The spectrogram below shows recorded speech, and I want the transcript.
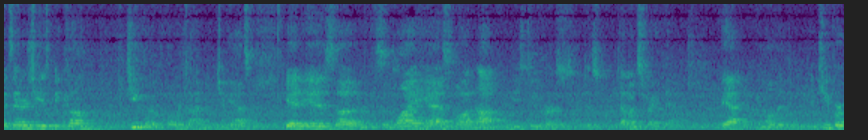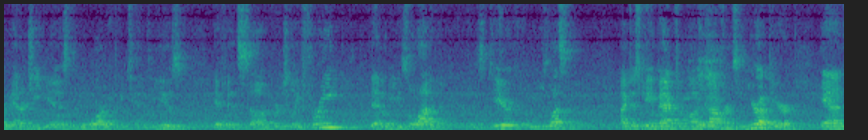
As energy has become cheaper over time, which it has, it is, uh, supply has gone up, and these two curves just demonstrate that. That, you know, that the cheaper energy is, the more it we tend to use. If it's uh, virtually free, then we use a lot of it. If it's dear, then we use less of it. I just came back from a conference in Europe here, and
